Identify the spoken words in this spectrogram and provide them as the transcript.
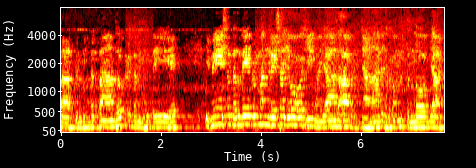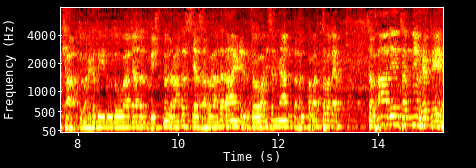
सात्रम् वित्तसाधु कृतम् हितैः इमेषु दन्दे ब्रह्मन्धृषयो हि मया प्रज्ञानादिभगवम् स्तन्दो व्याख्यातुमर्हति दूतो वाचा तद्विष्णुरातस्य सभादरायणिर्वचो सभाजेन सन्निभृतेन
